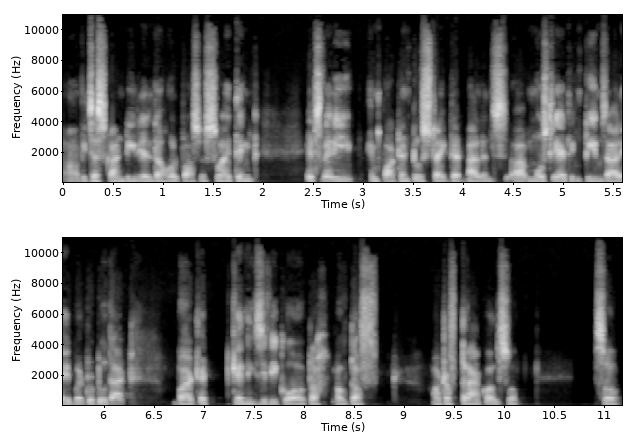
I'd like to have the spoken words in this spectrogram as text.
Uh, we just can't derail the whole process. So i think it's very important to strike that balance. Uh, mostly i think teams are able to do that but it can easily go out of out of out of track also. So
